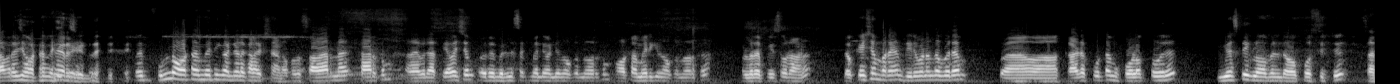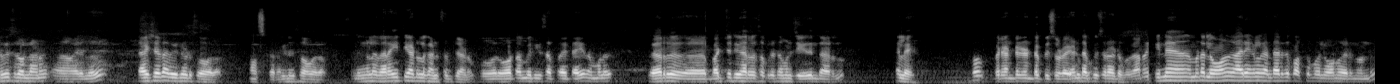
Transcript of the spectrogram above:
ആവറേജ് ഓട്ടോമാറ്റിക് ഉണ്ട്. ഫുൾ ഓട്ടോമാറ്റിക് വണ്ടിയുടെ കളക്ഷൻ ആണ്. അപ്പോൾ സാധാരണക്കാർക്കും അതേപോലെ അത്യാവശ്യം ഒരു മിഡിൽ സെഗ്മെന്റ് വണ്ടി നോക്കുന്നവർക്കും ഓട്ടോമാറ്റിക് നോക്കുന്നവർക്ക് ഉള്ളൊരു എപ്പിസോഡാണ് ലൊക്കേഷൻ പറയാം Thiruvananthapuram Kazhakkoottam Kulathoor U S T ഗ്ലോബലിന്റെ ഓപ്പോസിറ്റ് സർവീസ് റോഡിലാണ് വരുന്നത്. രാജേഷേട്ടാ വീടിനോട് സ്വാഗതം. നമസ്കാരം. വീട് സ്വാഗതം. നിങ്ങൾ വെറൈറ്റി ആയിട്ടുള്ള കൺസെപ്റ്റ് ആണ്. ഒരു ഓട്ടോമാറ്റിക് സെപ്പറേറ്റ് ആയി നമ്മൾ വേറൊരു ബഡ്ജറ്റ് കാർ സെപ്പറേറ്റ് നമ്മൾ ചെയ്തിട്ടുണ്ടായിരുന്നു. ഇപ്പൊ രണ്ട് രണ്ട് എപ്പിസോഡ് രണ്ട് എപ്പിസോഡായിട്ട് പോകും. കാരണം പിന്നെ നമ്മുടെ ലോൺ കാര്യങ്ങൾ രണ്ടായിരത്തി പത്തൊമ്പത് ലോൺ വരുന്നുണ്ട്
